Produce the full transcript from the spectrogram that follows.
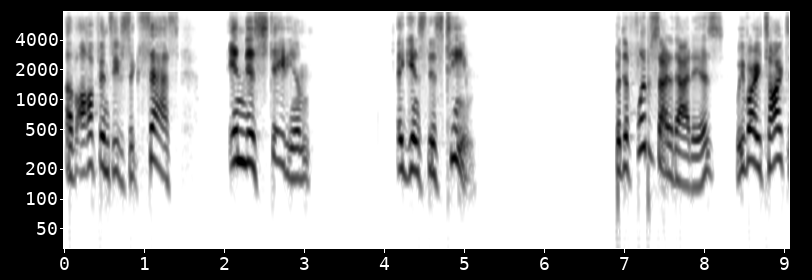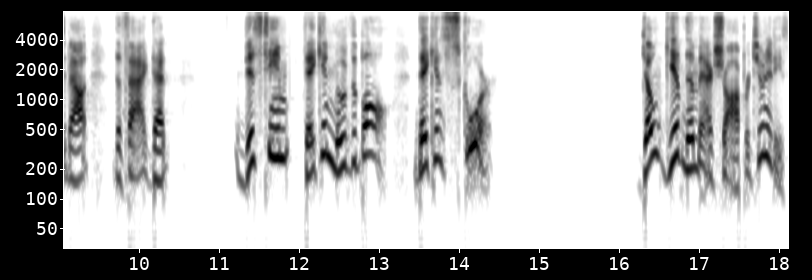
of offensive success in this stadium against this team. But the flip side of that is we've already talked about the fact that this team, they can move the ball. They can score. Don't give them extra opportunities.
